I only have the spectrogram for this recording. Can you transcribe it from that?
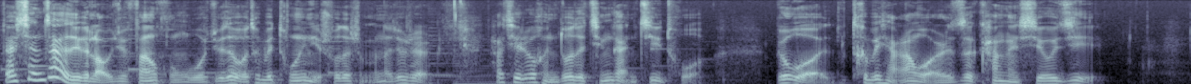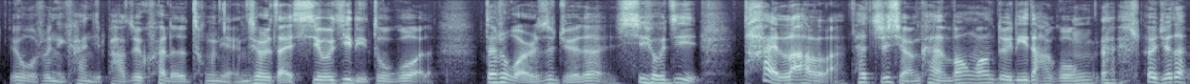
但是现在这个老剧翻红，我觉得我特别同意你说的什么呢？就是它其实有很多的情感寄托，比如我特别想让我儿子看看《西游记》。因为我说，你看，你爸最快乐的童年 就是在《西游记》里度过的。但是我儿子觉得《西游记》太烂了，他只喜欢看汪汪队立大功，他觉得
